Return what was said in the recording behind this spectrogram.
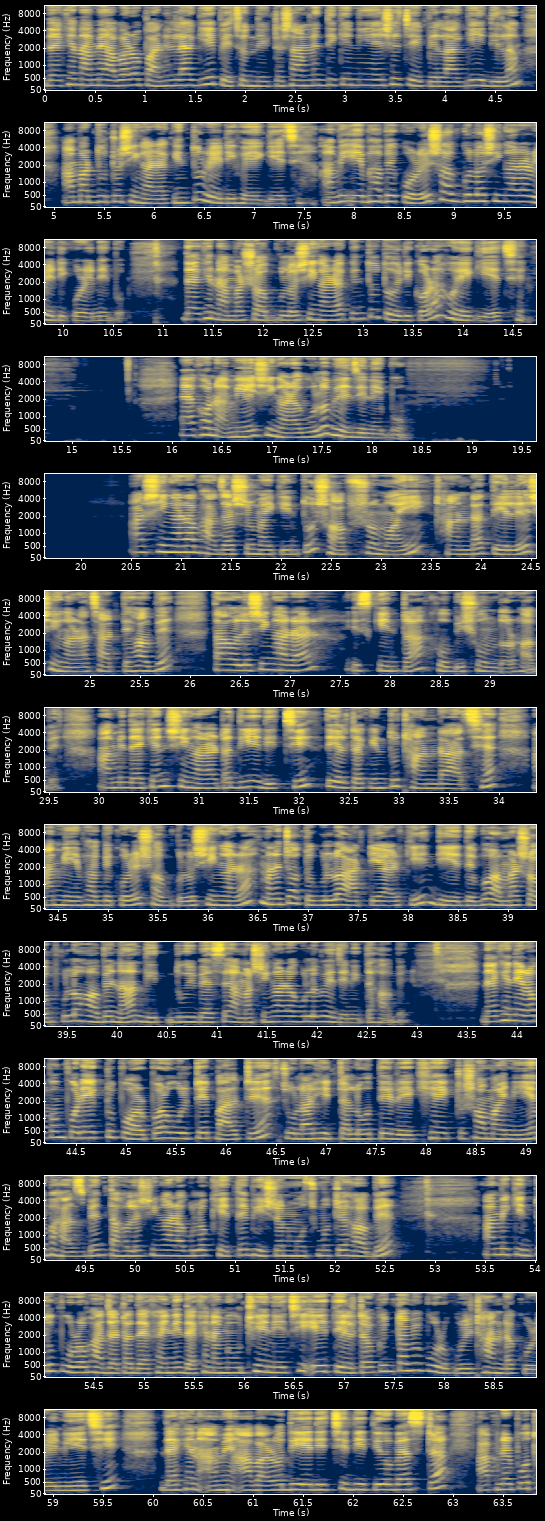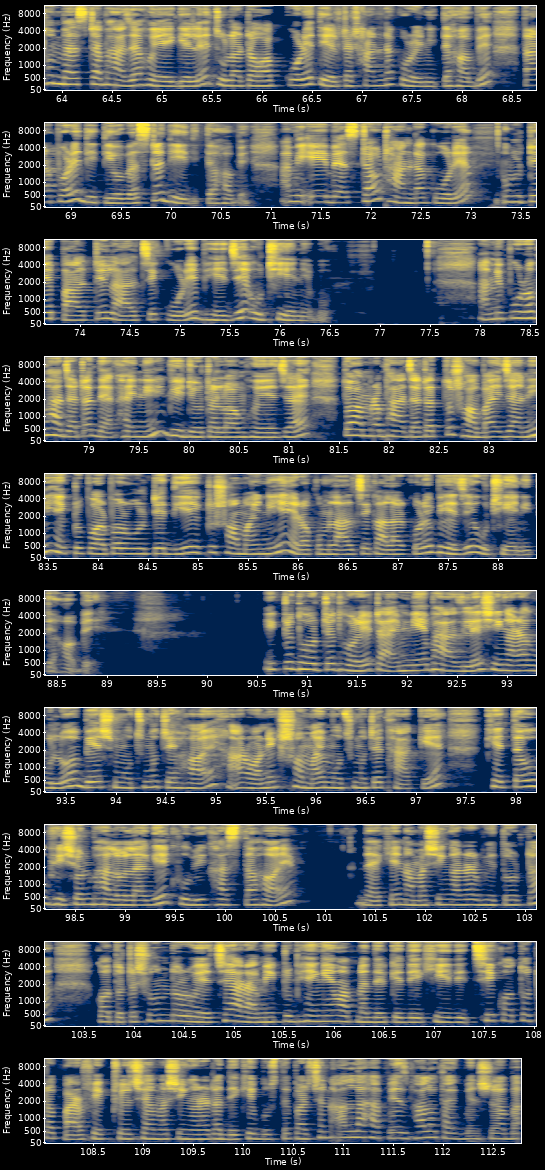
দেখেন, আমি আবারও পানি লাগিয়ে পেছন দিকটা সামনের দিকে নিয়ে এসে চেপে লাগিয়ে দিলাম। আমার দুটো সিঙ্গারা কিন্তু রেডি হয়ে গিয়েছে। আমি এভাবে করে সবগুলো সিঙ্গারা রেডি করে নেব। দেখেন, আমার সবগুলো সিঙ্গারা কিন্তু তৈরি করা হয়ে গিয়েছে। এখন আমি এই সিঙ্গারাগুলো ভেজে নেব। আর সিঙ্গারা ভাজার সময় কিন্তু সব সময়ই ঠান্ডা তেলে সিঙ্গারা ছাড়তে হবে। তাহলে সিঙ্গারার স্কিনটা খুবই সুন্দর হবে। আমি দেখেন সিঙ্গারাটা দিয়ে দিচ্ছি, তেলটা কিন্তু ঠান্ডা আছে। আমি এভাবে করে সবগুলো সিঙ্গারা মানে যতগুলো আটে আর কি দিয়ে দেব, আমার সবগুলো হবে না দুই ব্যাসে আমার সিঙ্গারাগুলো ভেজে নিতে হবে। দেখেন এরকম করে একটু পরপর উল্টে পাল্টে চুলার হিটটা লোতে রেখে একটু সময় নিয়ে ভাজবেন, তাহলে সিঙ্গারাগুলো খেতে ভীষণ মুচমুচে হবে। আমি কিন্তু পুরো ভাজাটা দেখাইনি। দেখেন আমি উঠিয়ে নিয়েছি, এই তেলটাও কিন্তু আমি পুরোপুরি ঠান্ডা করে নিয়েছি। দেখেন আমি আবারও দিয়ে দিচ্ছি দ্বিতীয় ব্যাসটা আপনার প্রথম ব্যাসটা ভাজা হয়ে গেলে চুলাটা অফ করে তেলটা ঠান্ডা করে নিতে হবে। তারপরে দ্বিতীয় ব্যাসটা দিয়ে দিতে হবে। আমি এই ব্যাসটাও ঠান্ডা করে উল্টে পাল্টে লালচে করে ভেজে উঠিয়ে নেব। আমি পুরো ভাজাটা দেখাইনি, ভিডিওটা লং হয়ে যায়। তো আমরা ভাজাটা তো সবাই জানি, একটু পরপর উল্টে দিয়ে একটু সময় নিয়ে এরকম লালচে কালার করে ভেজে উঠিয়ে নিতে হবে। একটু ধৈর্য ধরে টাইম নিয়ে ভাজলে সিঙ্গারাগুলো বেশ মুচমুচে হয় আর অনেক সময় মুচমুচে থাকে। খেতেও ভীষণ ভালো লাগে, খুবই খাস্তা হয়। দেখেন আমার সিঙ্গারার ভেতরটা কতটা সুন্দর হয়েছে। আর আমি একটু ভেঙেও আপনাদেরকে দেখিয়ে দিচ্ছি কতটা পারফেক্ট হয়েছে আমার সিঙ্গারাটা দেখে বুঝতে পারছেন। আল্লাহ হাফেজ, ভালো থাকবেন সবাই।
